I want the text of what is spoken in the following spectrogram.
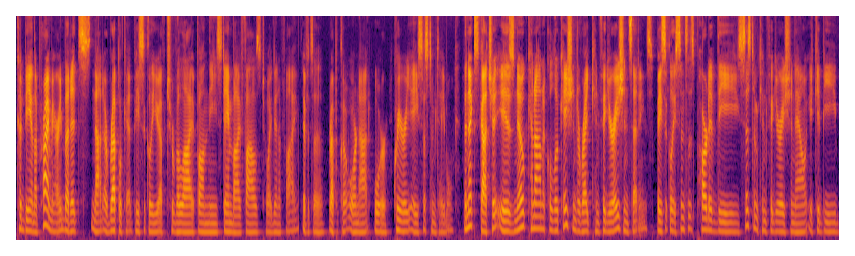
Could be in the primary, but it's not a replica. Basically, you have to rely upon the standby files to identify if it's a replica or not, or query a system table. The next gotcha is no canonical location to write configuration settings. Basically, since it's part of the system configuration now, it could be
